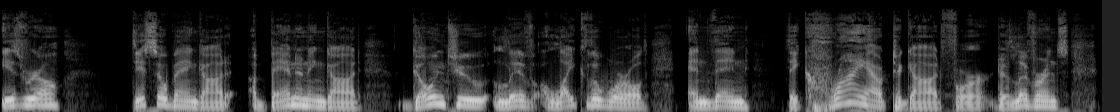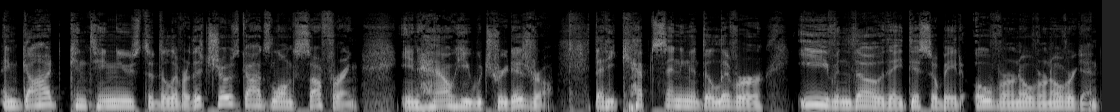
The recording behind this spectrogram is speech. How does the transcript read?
Israel disobeying God, abandoning God, going to live like the world, and then they cry out to God for deliverance, and God continues to deliver. This shows God's long suffering in how he would treat Israel, that he kept sending a deliverer even though they disobeyed over and over and over again.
